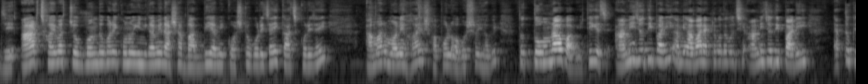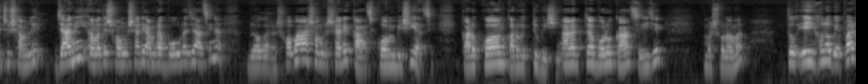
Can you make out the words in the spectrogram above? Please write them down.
যে আর ছয় মাস চোখ বন্ধ করে কোনো ইনকামের আশা বাদ দিয়ে আমি কষ্ট করে যাই, কাজ করে যাই। আমার মনে হয় সফল অবশ্যই হবে। তো তোমরাও পাবে। ঠিক আছে? আমি যদি পারি, আমি আবার একটা কথা বলছি, আমি যদি পারি এত কিছু সামলে, জানি আমাদের সংসারে আমরা বউরা যে আছি না ব্লগাররা সবার সংসারে কাজ কম বেশি আছে। কারও কম, কারও একটু বেশি। আর একটা বড় কাজ এই যে, আমার সোনামা। তো এই হলো ব্যাপার।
